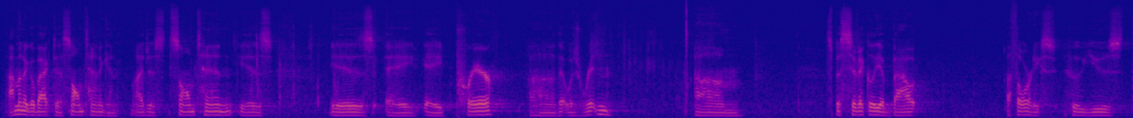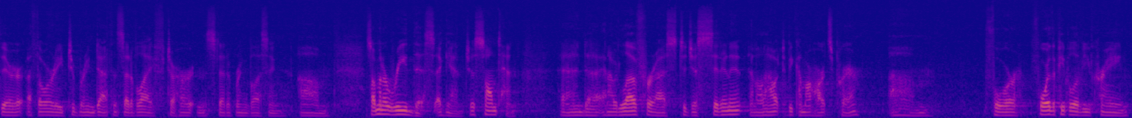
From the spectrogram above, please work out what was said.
I'm going to go back to Psalm 10 again. I just, Psalm 10 is, is a, a prayer uh, that was written um, specifically about authorities who use their authority to bring death instead of life, to hurt instead of bring blessing. Um, so I'm going to read this again, just Psalm 10. And, uh, and I would love for us to just sit in it and allow it to become our heart's prayer um, for, for the people of Ukraine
